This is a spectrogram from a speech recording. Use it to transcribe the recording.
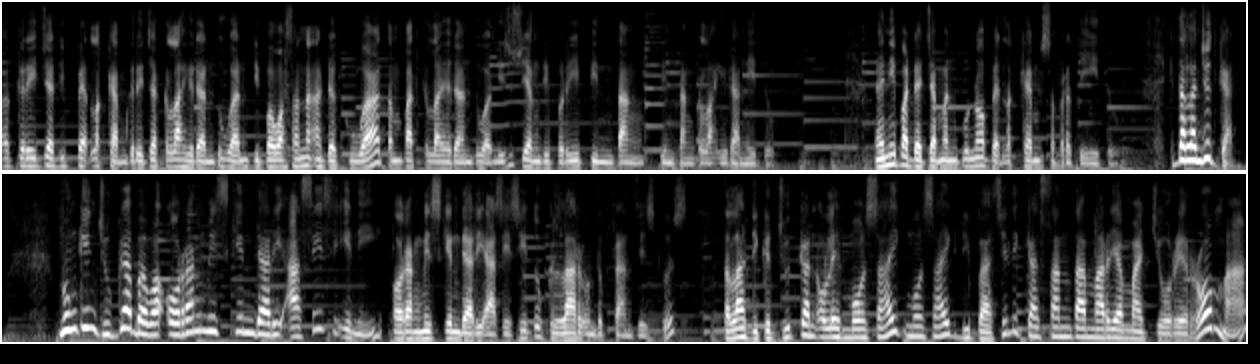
eh, gereja di Bethlehem, gereja kelahiran Tuhan. Di bawah sana ada gua tempat kelahiran Tuhan Yesus yang diberi bintang-bintang kelahiran itu. Nah ini pada zaman kuno Bethlehem seperti itu. Kita lanjutkan. Mungkin juga bahwa orang miskin dari Asisi ini, orang miskin dari Asisi itu gelar untuk Fransiskus, telah dikejutkan oleh mosaik-mosaik di Basilika Santa Maria Maggiore Roma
